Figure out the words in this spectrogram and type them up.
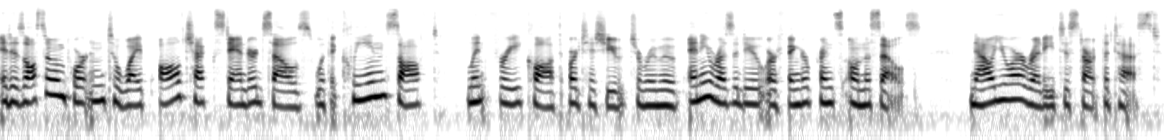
It is also important to wipe all check standard cells with a clean, soft, lint free cloth or tissue to remove any residue or fingerprints on the cells. Now you are ready to start the test.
